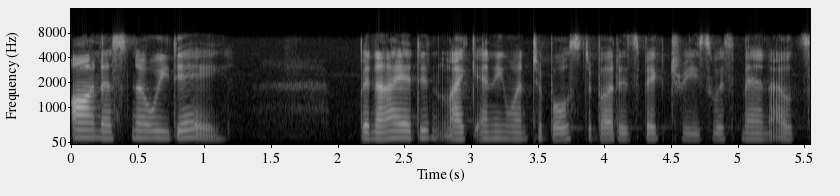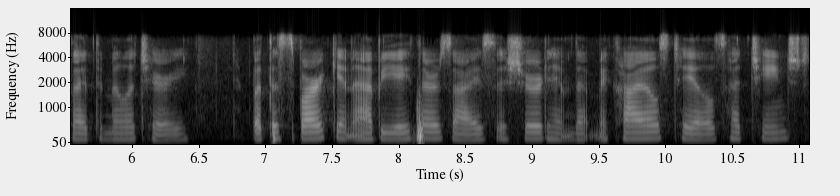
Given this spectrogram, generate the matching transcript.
on a snowy day. Benaiah didn't like anyone to boast about his victories with men outside the military, but the spark in Abiathar's eyes assured him that Michal's tales had changed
